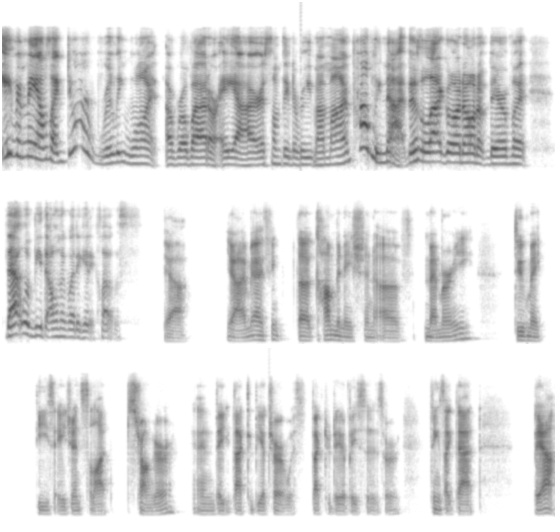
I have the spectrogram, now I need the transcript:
even me, I was like, do I really want a robot or AI or something to read my mind? Probably not. There's a lot going on up there, but that would be the only way to get it close. Yeah. Yeah. I mean, I think the combination of memory do make these agents a lot stronger. And they that could be a sure with vector databases or things like that. But yeah,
